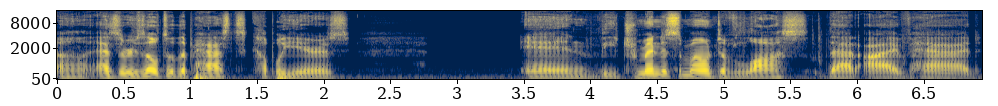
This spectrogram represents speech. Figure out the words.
uh, as a result of the past couple years and the tremendous amount of loss that I've had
